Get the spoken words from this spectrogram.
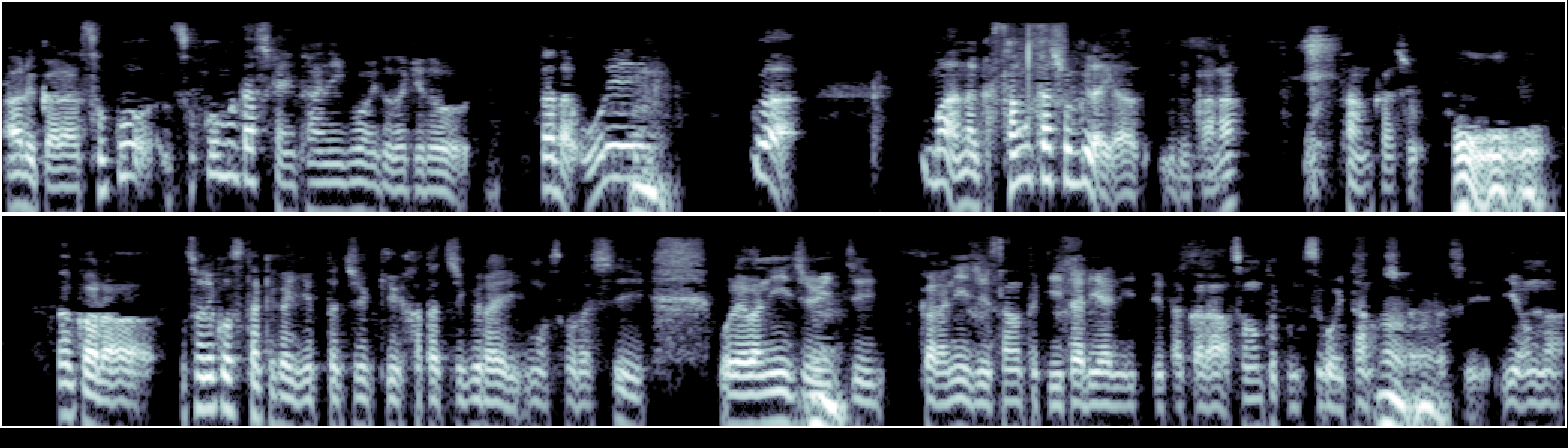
あるから、そこ、そこも確かにターニングポイントだけど、ただ俺うん。は、まあなんか3箇所ぐらいあるかな。3箇所。おうおうおう。だから、それこそ竹が言った19、20歳ぐらいもそうだし、俺は21から23の時イタリアに行ってたから、その時もすごい楽しかったし、いろんな、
